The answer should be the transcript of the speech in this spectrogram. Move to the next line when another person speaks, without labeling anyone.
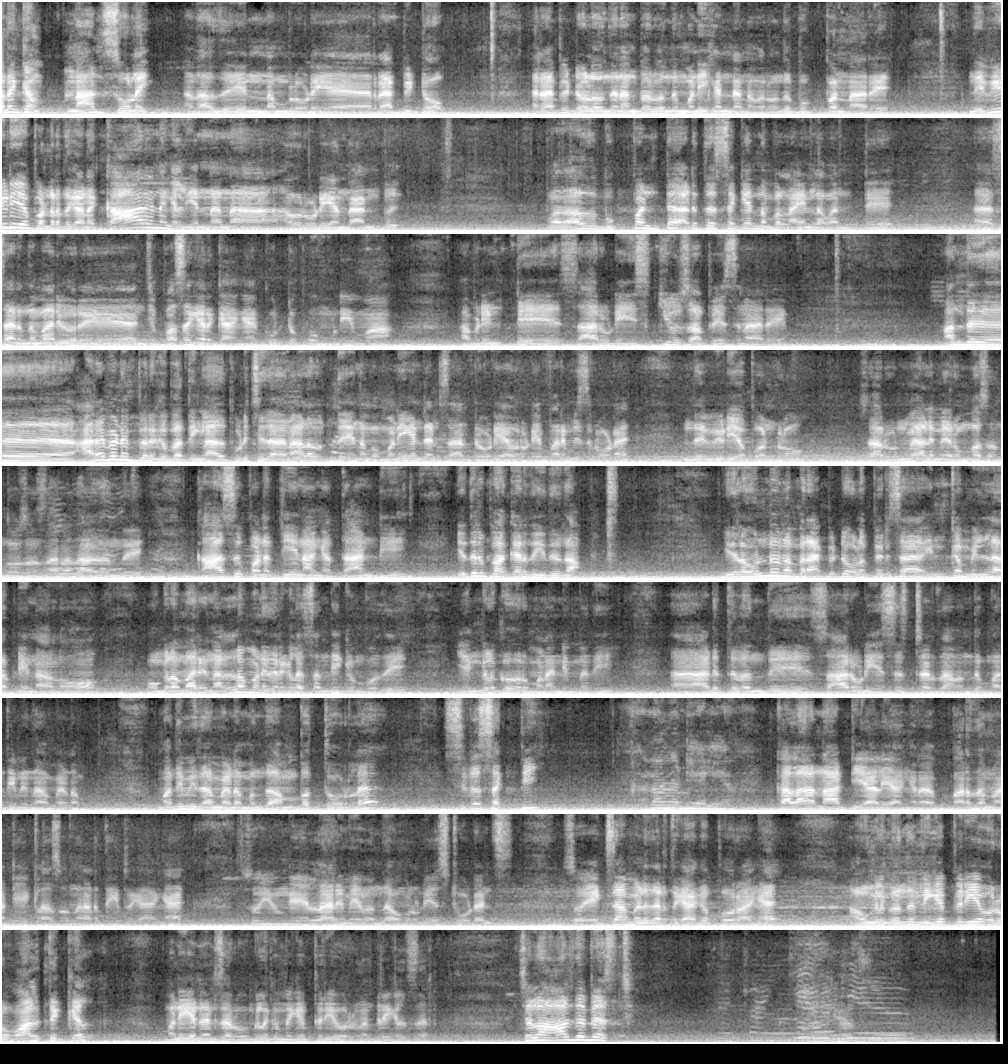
வணக்கம் நான் சோலை. அதாவது நம்மளுடைய ரேப்பிட்டோ ரேப்பிட்டோவில் வந்து நண்பர் வந்து மணிகண்டன் அவர் வந்து புக் பண்ணார். இந்த வீடியோ பண்ணுறதுக்கான காரணங்கள் என்னன்னா அவருடைய அந்த அன்பு. அதாவது புக் பண்ணிட்டு அடுத்த செகண்ட் நம்ம லைனில் வந்துட்டு சார் இந்த மாதிரி ஒரு அஞ்சு பசங்க இருக்காங்க கூப்பிட்டு போக முடியுமா? அப்படின்ட்டு சாருடைய எக்ஸ்கியூஸாக பேசினார். அந்த அரவணைப்பு இருக்குது பார்த்தீங்களா அது பிடிச்சது. அதனால் வந்து நம்ம மணிகண்டன் சார்ட்டோடைய அவருடைய பர்மிஷனோட இந்த வீடியோ பண்ணுறோம் சார் உண்மையாலுமே ரொம்ப சந்தோஷம் சார். அதாவது வந்து காசு பணத்தையும் நாங்கள் தாண்டி எதிர்பார்க்கறது இதுதான். இதில் ஒன்றும் நம்ம ரேப்பிட்டோவில் பெருசாக இன்கம் இல்லை அப்படின்னாலும் உங்களை மாதிரி நல்ல மனிதர்களை சந்திக்கும் போது எங்களுக்கும் ஒரு மன நிம்மதி. அடுத்து வந்து சாருடைய சிஸ்டர் தான் வந்து மதுமிதா மேடம். மதுமிதா மேடம் வந்து அம்பத்தூரில் சிவசக்தி கலா நாட்டியாலயங்கிற பரதநாட்டிய கிளாஸ் வந்து நடத்திட்டு இருக்காங்க. ஸோ இவங்க எல்லாருமே வந்து அவங்களுடைய ஸ்டூடெண்ட்ஸ் ஸோ எக்ஸாம் எழுதுறதுக்காக போகிறாங்க அவங்களுக்கு வந்து மிகப்பெரிய ஒரு வாழ்த்துக்கள். மணிகண்டன் சார் உங்களுக்கு மிகப்பெரிய ஒரு நன்றிகள் சார். சலோ ஆல் தி பெஸ்ட்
